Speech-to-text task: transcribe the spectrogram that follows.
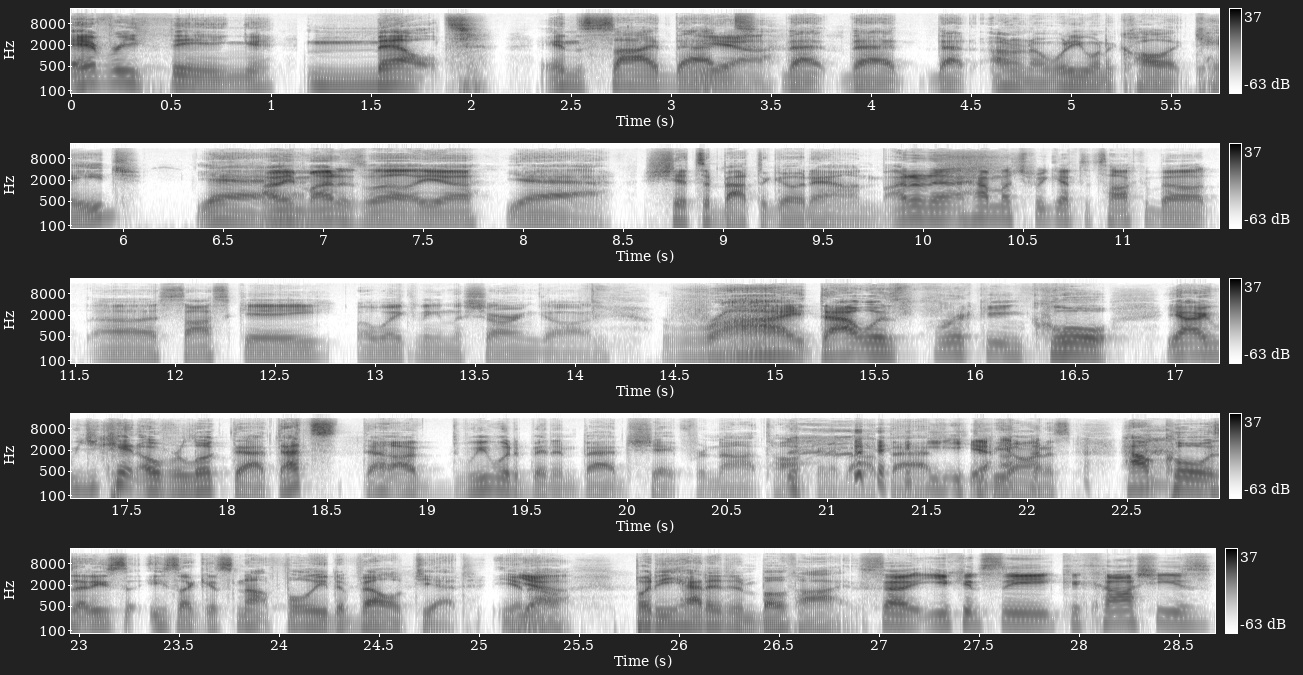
everything melt inside that Yeah. that that that I don't know what do you want to call it cage? Yeah, I mean, might as well, yeah. yeah, shit's about to go down. I don't know how much we got to talk about uh, Sasuke awakening the Sharingan. Right, that was freaking cool. Yeah, you can't overlook that. That's uh, we would have been in bad shape for not talking about that. To be honest, how cool is that? He's he's like it's not fully developed yet, you Yeah. know, but he had it in both eyes. So you can see Kakashi's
